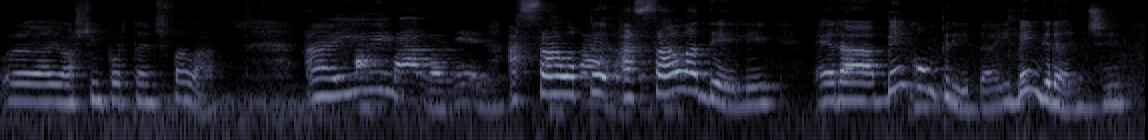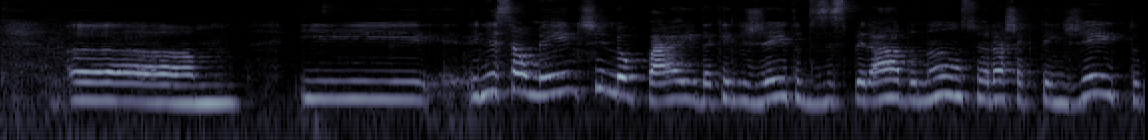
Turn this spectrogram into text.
uh, eu acho importante falar. Aí, a sala dele? A sala, a sala dele era bem comprida e bem grande. Uh, e inicialmente meu pai, daquele jeito desesperado, não, o senhor acha que tem jeito?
